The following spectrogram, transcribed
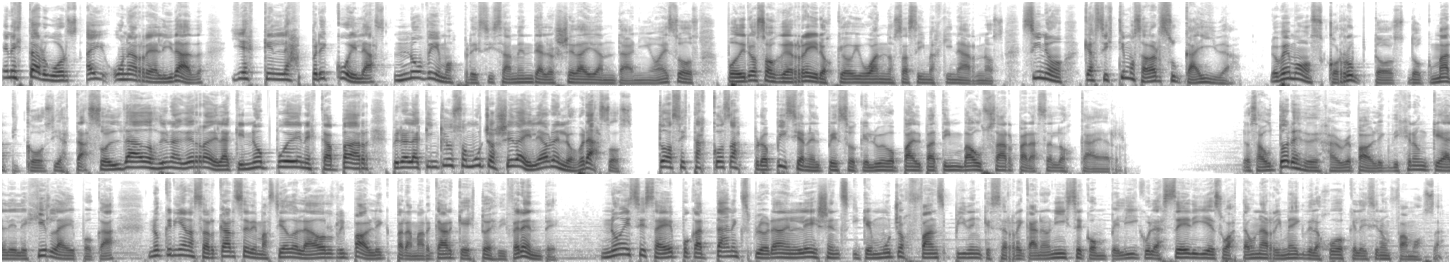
En Star Wars hay una realidad, y es que en las precuelas no vemos precisamente a los Jedi de antaño, a esos poderosos guerreros que Obi-Wan nos hace imaginarnos, sino que asistimos a ver su caída. Los vemos corruptos, dogmáticos y hasta soldados de una guerra de la que no pueden escapar, pero a la que incluso muchos Jedi le abren los brazos. Todas estas cosas propician el peso que luego Palpatine va a usar para hacerlos caer. Los autores de The High Republic dijeron que al elegir la época no querían acercarse demasiado a la Old Republic para marcar que esto es diferente. No es esa época tan explorada en Legends y que muchos fans piden que se recanonice con películas, series o hasta una remake de los juegos que la hicieron famosa.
